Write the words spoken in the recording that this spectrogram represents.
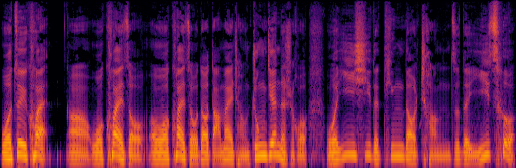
我最快啊，我快走，呃我快走到打麦场中间的时候，我依稀的听到场子的一侧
